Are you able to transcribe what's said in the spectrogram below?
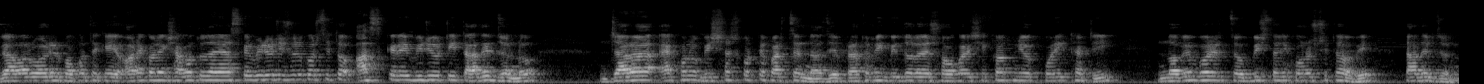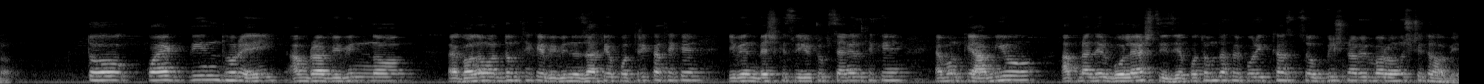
গ্রামার ওয়ার্ল্ডের পক্ষ থেকে অনেক অনেক স্বাগত জানাই। আজকের ভিডিওটি শুরু করছি। তো আজকের এই ভিডিওটি তাদের জন্য। যারা এখনও বিশ্বাস করতে পারছেন না যে প্রাথমিক বিদ্যালয়ের সহকারী শিক্ষক নিয়োগ পরীক্ষাটি নভেম্বরের চব্বিশ তারিখ অনুষ্ঠিত হবে তাদের জন্য। তো কয়েকদিন ধরেই আমরা বিভিন্ন গণমাধ্যম থেকে, বিভিন্ন জাতীয় পত্রিকা থেকে ইভেন বেশ কিছু ইউটিউব চ্যানেল থেকে, এমনকি আমিও আপনাদের বলে আসছি যে প্রথম ধাপে পরীক্ষা চব্বিশ নভেম্বর অনুষ্ঠিত হবে।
